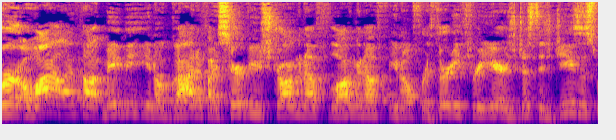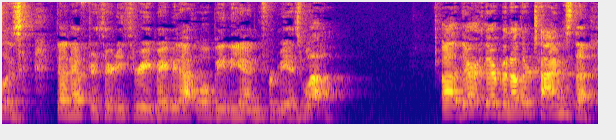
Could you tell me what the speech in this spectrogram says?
for a while I thought maybe, you know, God, if I serve you strong enough, long enough, you know, for 33 years, just as Jesus was done after 33, maybe that will be the end for me as well. Uh, there, there have been other times the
